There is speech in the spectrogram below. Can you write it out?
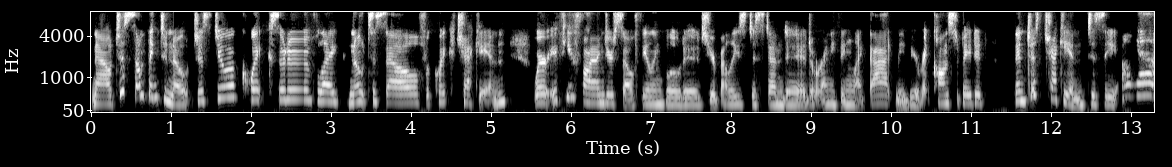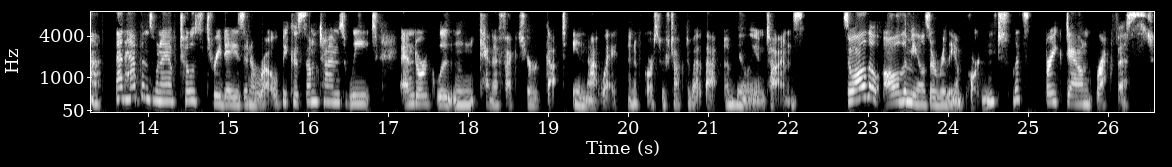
Now, just something to note, just do a quick sort of like note to self, a quick check in where if you find yourself feeling bloated, your belly's distended or anything like that, maybe you're a bit constipated, then just check in to see, oh yeah, that happens when I have toast three days in a row because sometimes wheat and or gluten can affect your gut in that way. And of course, we've talked about that a million times. So although all the meals are really important, let's break down breakfast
